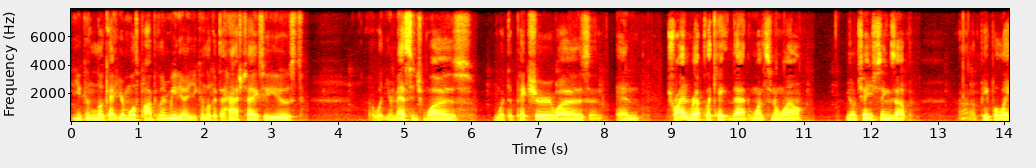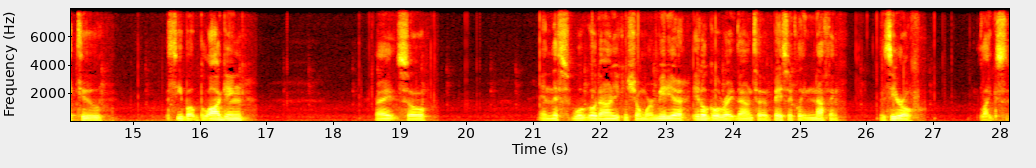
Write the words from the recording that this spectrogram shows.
you can look at your most popular media. You can look at the hashtags you used what your message was, what the picture was, and, and try and replicate that once in a while. You know, change things up. Uh, people like to see about blogging, right? So, and this will go down. You can show more media. It'll go right down to basically nothing, zero likes,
